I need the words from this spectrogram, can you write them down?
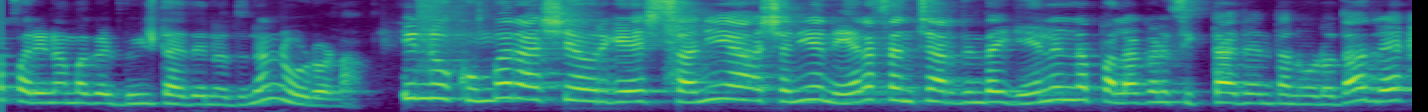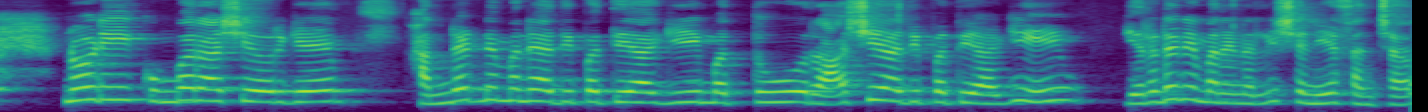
ಪರಿಣಾಮಗಳು ಬೀಳ್ತಾ ಇದೆ ಅನ್ನೋದನ್ನ ನೋಡೋಣ. ಇನ್ನು ಕುಂಭರಾಶಿಯವರಿಗೆ ಶನಿಯ ಶನಿಯ ನೇರ ಸಂಚಾರದಿಂದ ಏನೆಲ್ಲ ಫಲಗಳು ಸಿಗ್ತಾ ಇದೆ ಅಂತ ನೋಡೋದಾದ್ರೆ, ನೋಡಿ ಕುಂಭರಾಶಿಯವರಿಗೆ ಹನ್ನೆರಡನೇ ಮನೆ ಅಧಿಪತಿಯಾಗಿ ಮತ್ತು ರಾಶಿಯ ಅಧಿಪತಿಯಾಗಿ ಎರಡನೇ ಮನೆಯಲ್ಲಿ ಶನಿಯ ಸಂಚಾರ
